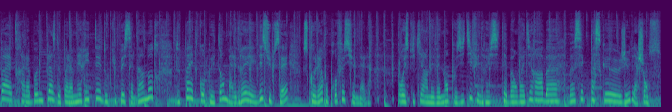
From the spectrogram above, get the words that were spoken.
pas être à la bonne place, de pas la mériter, d'occuper celle d'un autre, de pas être compétent malgré les succès, scolaires ou professionnels. Pour expliquer un événement positif, une réussite, eh ben on va dire ah bah, bah c'est parce que j'ai eu de la chance.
